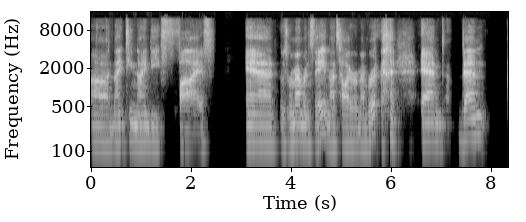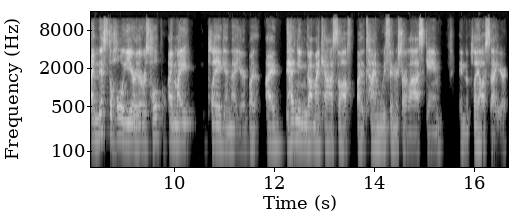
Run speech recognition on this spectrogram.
uh, 1995. And it was Remembrance Day, and that's how I remember it. and then I missed the whole year. There was hope I might play again that year, but I hadn't even got my cast off by the time we finished our last game in the playoffs that year.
